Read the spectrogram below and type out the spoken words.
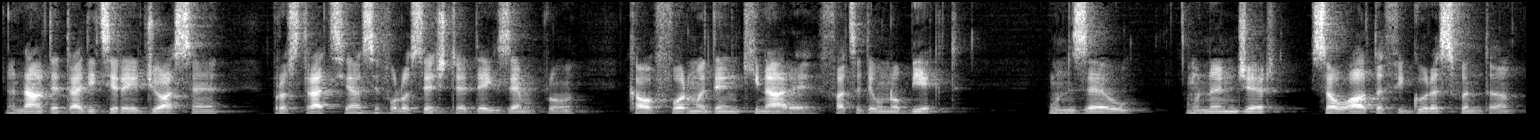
În alte tradiții religioase, prostrația se folosește, de exemplu, ca o formă de închinare față de un obiect, un zeu, un înger sau o altă figură sfântă.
